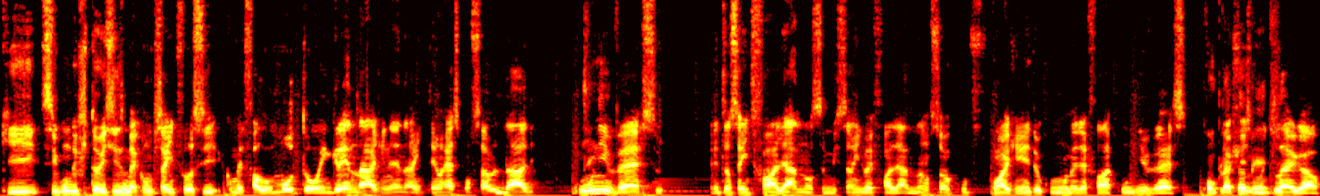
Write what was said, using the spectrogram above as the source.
que, segundo o estoicismo, é como se a gente fosse, como ele falou, um motor, uma engrenagem, né? A gente tem uma responsabilidade com Sim. o universo. Então, se a gente falhar na nossa missão, a gente vai falhar não só com, com a gente ou com o mundo, a gente vai falar com o universo. Completamente. muito legal.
